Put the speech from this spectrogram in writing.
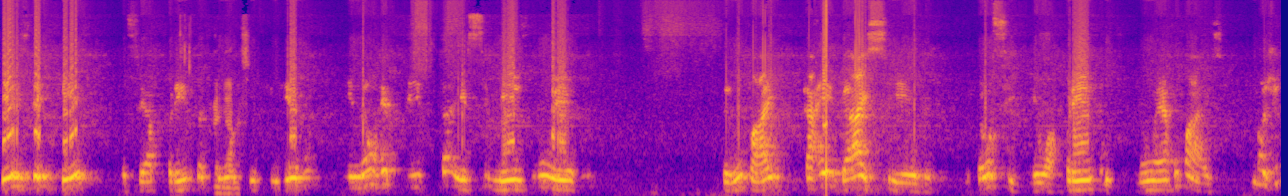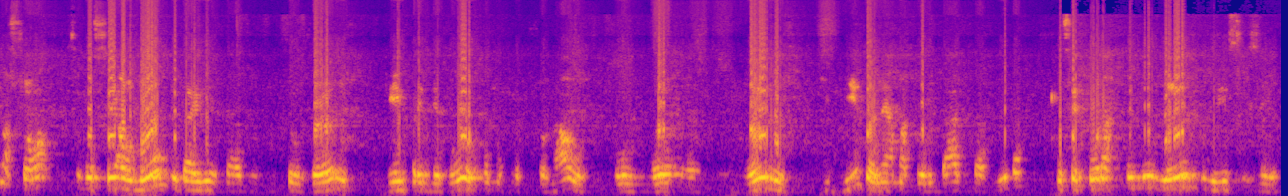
desde que você aprenda com esse erro e não repita esse mesmo erro. Você não vai carregar esse erro. Então, assim, eu aprendo, não erro mais. Imagina só se você, ao longo da, da, seus anos de empreendedor, como profissional, ou anos de vida, né, a maturidade da vida, você for acumulando esses erros.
